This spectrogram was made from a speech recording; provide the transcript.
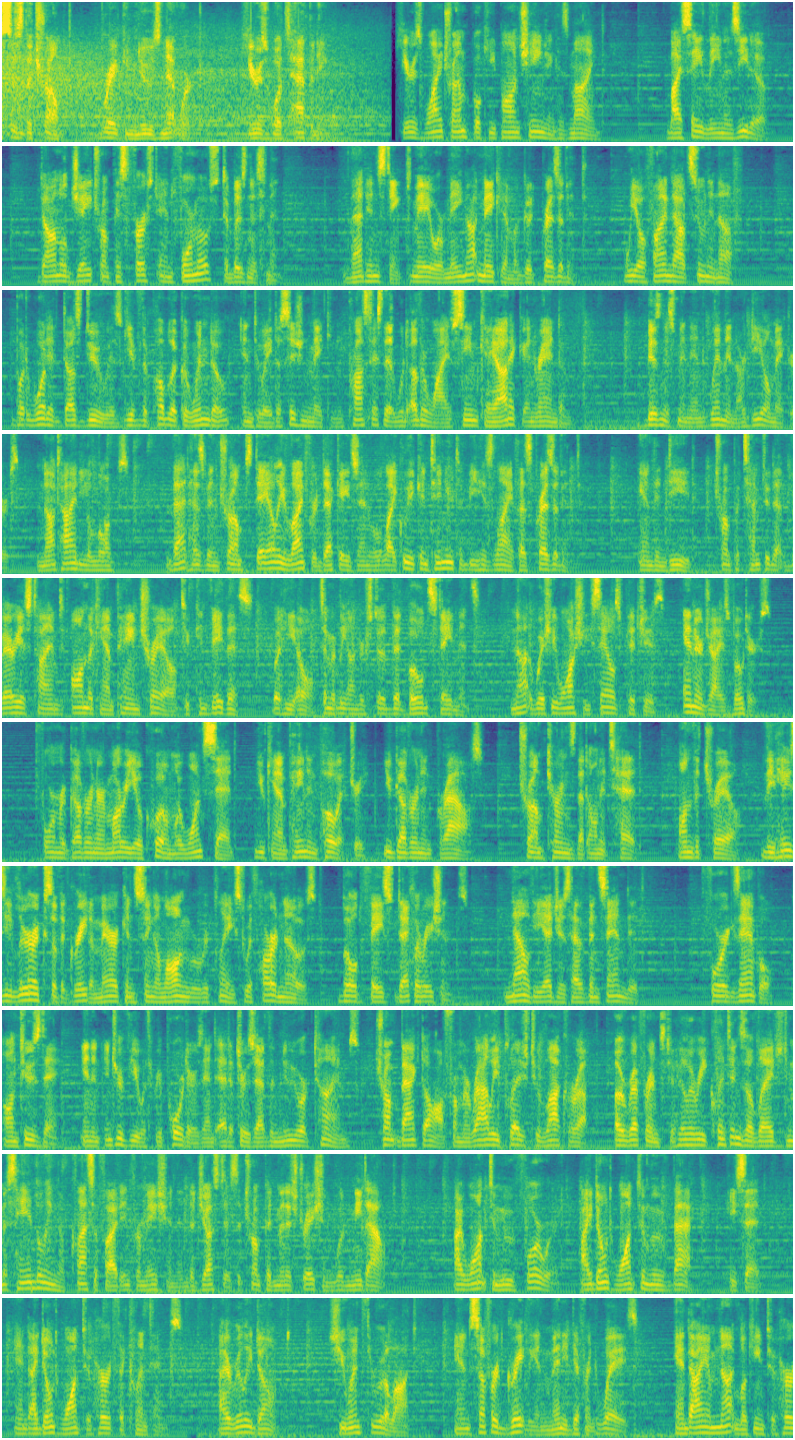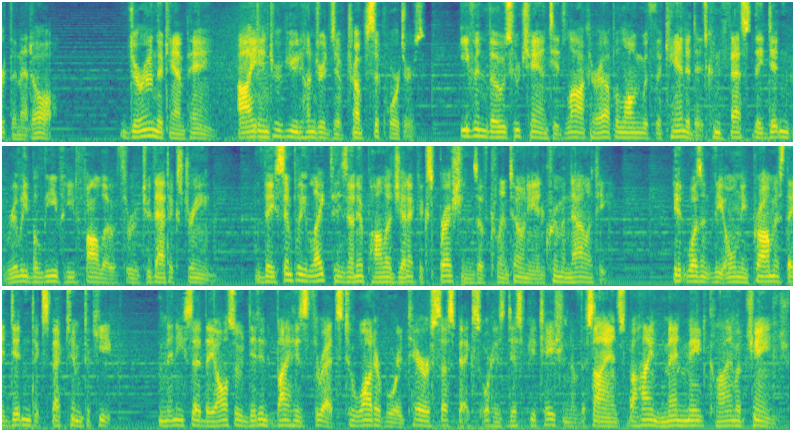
This is the Trump Breaking News Network. Here's what's happening. Here's why Trump will keep on changing his mind. By Salena Zito. Donald J. Trump is first and foremost a businessman. That instinct may or may not make him a good president. We'll find out soon enough. But what it does do is give the public a window into a decision-making process that would otherwise seem chaotic and random. Businessmen and women are deal-makers, not ideologues. That has been Trump's daily life for decades and will likely continue to be his life as president. And indeed, Trump attempted at various times on the campaign trail to convey this, but he ultimately understood that bold statements, not wishy-washy sales pitches, energize voters. Former Governor Mario Cuomo once said, you campaign in poetry, you govern in prose. Trump turns that on its head. On the trail, the hazy lyrics of the great American sing-along were replaced with hard-nosed, bold-faced declarations. Now the edges have been sanded. For example, on Tuesday, in an interview with reporters and editors at the New York Times, Trump backed off from a rally pledge to lock her up, a reference to Hillary Clinton's alleged mishandling of classified information and the justice the Trump administration would mete out. I want to move forward, I don't want to move back, he said. And I don't want to hurt the Clintons. I really don't. She went through a lot. And suffered greatly in many different ways. And I am not looking to hurt them at all. During the campaign, I interviewed hundreds of Trump supporters, even those who chanted lock her up along with the candidate confessed they didn't really believe he'd follow through to that extreme. They simply liked his unapologetic expressions of Clintonian criminality. It wasn't the only promise they didn't expect him to keep. Many said they also didn't buy his threats to waterboard terror suspects or his disputation of the science behind man-made climate change.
